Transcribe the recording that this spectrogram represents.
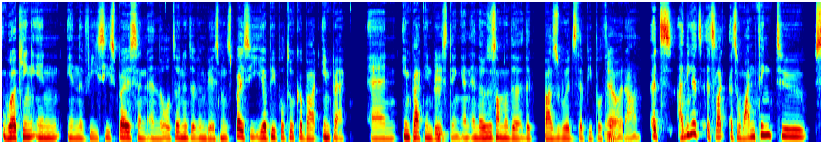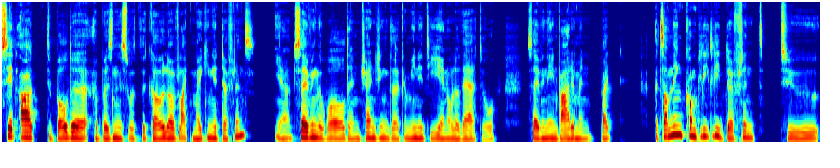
working in in the vc space and and the alternative investment space you hear people talk about impact and impact hmm. investing mm. and, and those are some of the the buzzwords that people throw yeah. around it's i think it's it's like it's one thing to set out to build a, a business with the goal of like making a difference you know saving the world and changing the community and all of that or saving the environment but it's something completely different to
